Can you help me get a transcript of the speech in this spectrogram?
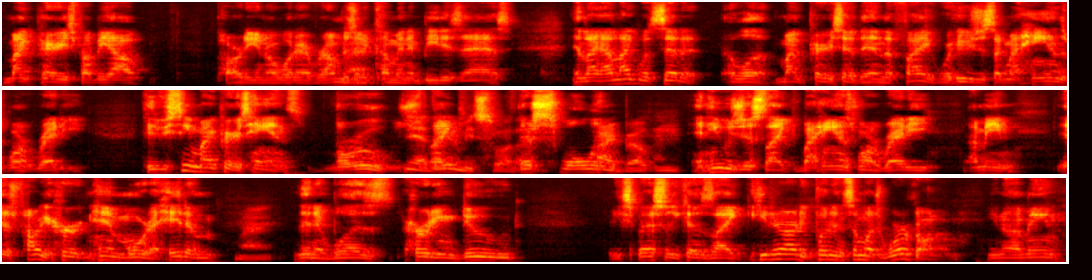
Mike Perry's probably out partying or whatever. I'm just gonna come in and beat his ass. And, like, I like what said it, what Mike Perry said at the end of the fight, where he was just like, my hands weren't ready. Because you see Mike Perry's hands bruised, yeah, they're like, gonna be swollen. they're swollen. probably broken. And he was just like, my hands weren't ready. I mean, it was probably hurting him more to hit him Right. than it was hurting dude, especially because like he'd already put in so much work on him. You know what I mean?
